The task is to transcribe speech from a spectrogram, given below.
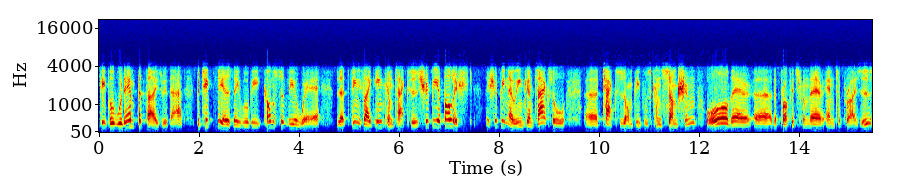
people would empathize with that, particularly as they will be constantly aware that things like income taxes should be abolished. There should be no income tax or uh, taxes on people's consumption or their uh, the profits from their enterprises.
